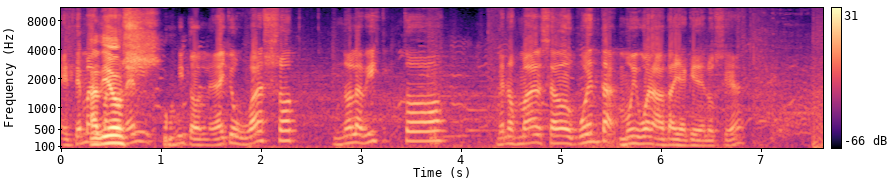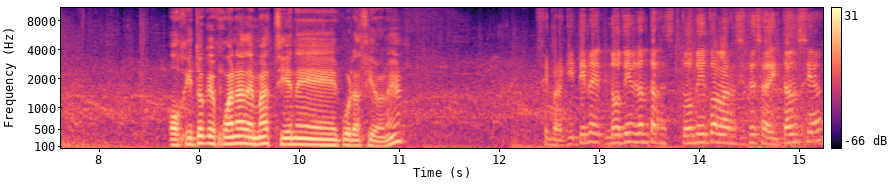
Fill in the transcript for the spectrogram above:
El tema del Adiós. Ojito, le ha hecho un one shot. No lo ha visto. Menos mal, se ha dado cuenta. Muy buena batalla aquí de Lucy, ¿eh? Ojito que Juan además tiene curación, ¿eh? Sí, pero aquí tiene, no tiene tanta no tiene toda la resistencia a distancia.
